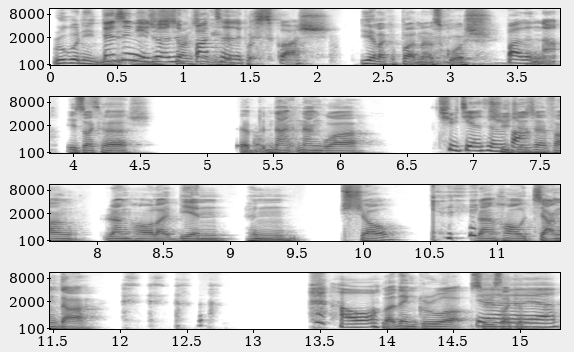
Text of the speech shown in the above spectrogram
如果你但是你说的是你想象一个 butter squash yeah, like a butternut squash butternut， is like a, a 南南瓜去健身去健房。身房，然后来变很瘦，然后长大 好哦， like then grew up. So it's like a yeah,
